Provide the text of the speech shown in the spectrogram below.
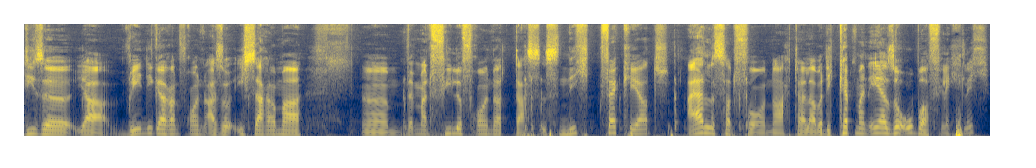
diese, ja, wenigeren Freunde, also ich sage immer, ähm, wenn man viele Freunde hat, das ist nicht verkehrt. Alles hat Vor- und Nachteile, aber die kennt man eher so oberflächlich.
